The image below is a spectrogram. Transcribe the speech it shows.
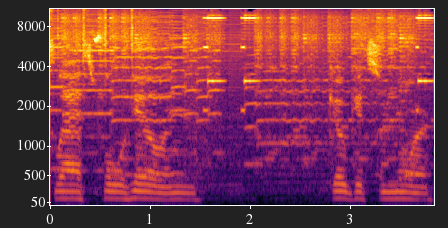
Last full heal and go get some more.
